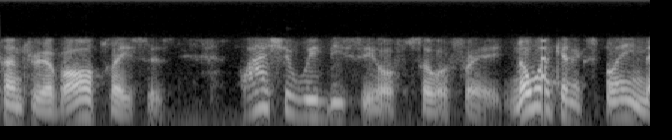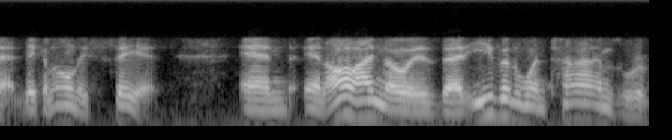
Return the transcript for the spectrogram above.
country of all places? Why should we be so so afraid? No one can explain that. They can only say it. And and all I know is that even when times were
